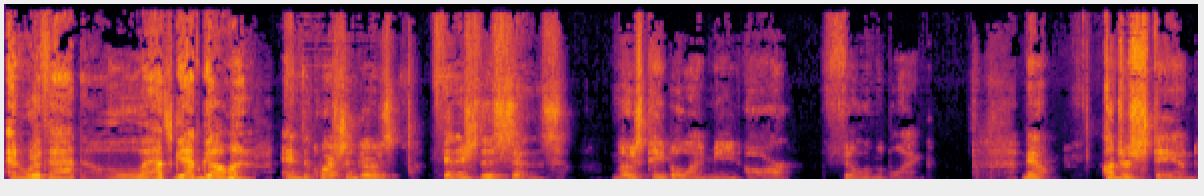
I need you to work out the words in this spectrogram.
And with that, let's get going. And the question goes finish this sentence. Most people I meet are fill in the blank. Now, understand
